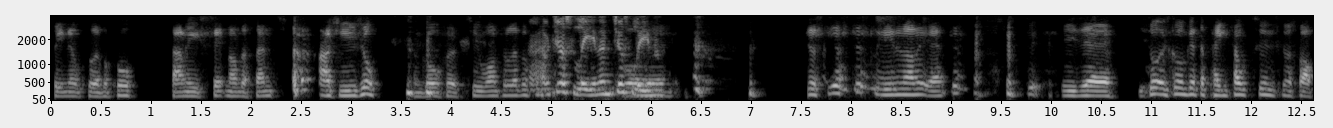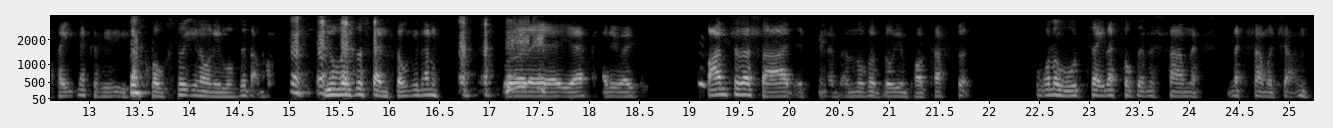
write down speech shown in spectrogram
3 0 to Liverpool. Danny's sitting on the fence, as usual, and go for 2 1 to Liverpool. I'm just leaning, just But, leaning. uh, just, just, just leaning on it. Yeah, just he's uh, he's going, he's going to get the paint out soon. He's going to start painting it because he's, he's that close to it, you know, and he loves it that much. You love the fence, don't you, Danny? But uh, yeah, anyway, banter aside, it's been another brilliant podcast. But what I would say, let's hope that this time next next time we're chatting,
